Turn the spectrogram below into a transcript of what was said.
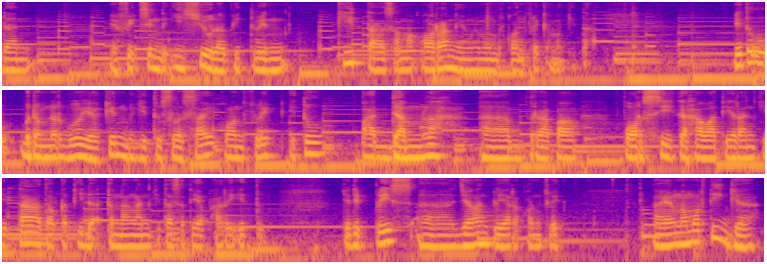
dan ya fixing the issue lah between kita sama orang yang memang berkonflik sama kita itu benar-benar gue yakin begitu selesai konflik itu padamlah uh, berapa porsi kekhawatiran kita atau ketidaktenangan kita setiap hari itu. Jadi please uh, jangan pelihara konflik. Nah yang nomor tiga,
